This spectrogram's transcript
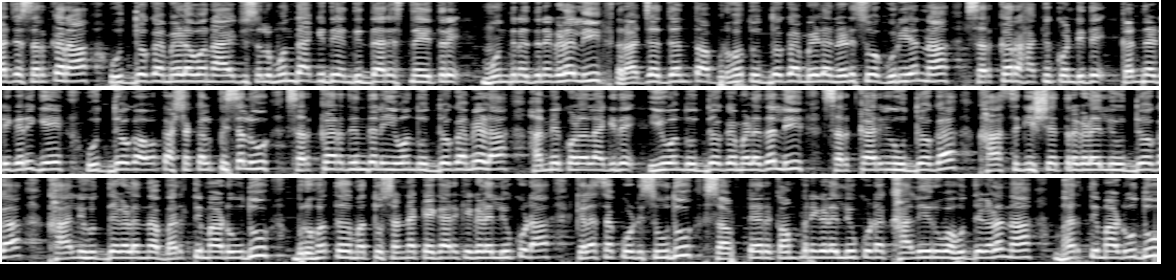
ರಾಜ್ಯ ಸರ್ಕಾರ ಉದ್ಯೋಗ ಮೇಳವನ್ನು ಆಯೋಜಿಸಲು ಮುಂದಾಗಿದೆ ಎಂದಿದ್ದಾರೆ ಸ್ನೇಹಿತರೆ. ಮುಂದಿನ ದಿನಗಳಲ್ಲಿ ರಾಜ್ಯಾದ್ಯಂತ ಬೃಹತ್ ಉದ್ಯೋಗ ಮೇಳ ನಡೆಸುವ ಗುರಿಯನ್ನ ಸರ್ಕಾರ ಹಾಕಿಕೊಂಡಿದೆ. ಕನ್ನಡಿಗರಿಗೆ ಉದ್ಯೋಗ ಅವಕಾಶ ಕಲ್ಪಿಸಲು ಸರ್ಕಾರದಿಂದಲೇ ಈ ಒಂದು ಉದ್ಯೋಗ ಮೇಳ ಹಮ್ಮಿಕೊಳ್ಳಲಾಗಿದೆ. ಈ ಒಂದು ಉದ್ಯೋಗ ಮೇಳದಲ್ಲಿ ಸರ್ಕಾರಿ ಉದ್ಯೋಗ, ಖಾಸಗಿ ಕ್ಷೇತ್ರಗಳಲ್ಲಿ ಉದ್ಯೋಗ, ಖಾಲಿ ಹುದ್ದೆಗಳನ್ನು ಭರ್ತಿ ಮಾಡುವುದು, ಬೃಹತ್ ಮತ್ತು ಸಣ್ಣ ಕೈಗಾರಿಕೆಗಳಲ್ಲಿಯೂ ಕೂಡ ಕೆಲಸ ಕೊಡಿಸುವುದು, ಸಾಫ್ಟ್ವೇರ್ ಕಂಪನಿಗಳಲ್ಲಿಯೂ ಕೂಡ ಖಾಲಿ ಇರುವ ಹುದ್ದೆಗಳನ್ನು ಭರ್ತಿ ಮಾಡುವುದು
